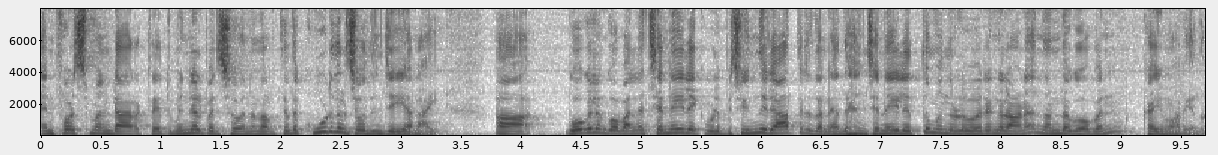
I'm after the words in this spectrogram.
എൻഫോഴ്സ്മെന്റ് ഡയറക്ടറേറ്റ് മിന്നൽ പരിശോധന നടത്തിയത്. കൂടുതൽ ചോദ്യം ചെയ്യാനായി. ഗോകുലം ഗോപാലിനെ ചെന്നൈയിലേക്ക് വിളിപ്പിച്ചു. ഇന്ന് രാത്രി തന്നെ അദ്ദേഹം ചെന്നൈയിൽ എത്തുമെന്നുള്ള വിവരങ്ങളാണ് നന്ദഗോപൻ കൈമാറിയത്.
